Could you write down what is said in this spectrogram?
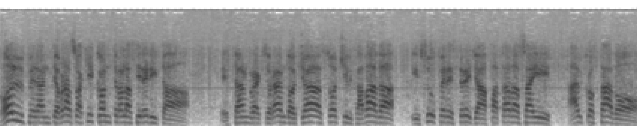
Golpe de antebrazo aquí contra la sirenita. Están reaccionando ya Xochitl Jabada y Superestrella. Patadas ahí al costado.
